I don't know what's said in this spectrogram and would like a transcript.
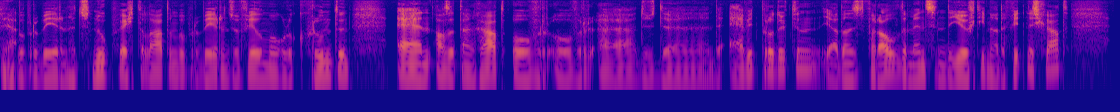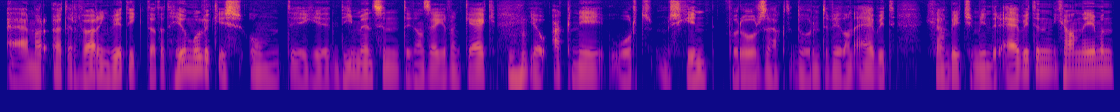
Ja. We proberen het snoep weg te laten, we proberen zoveel mogelijk groenten. En als het dan gaat over, over eh, dus de, de eiwitproducten, ja, dan is het vooral de mensen, de jeugd die naar de fitness gaat. Eh, maar uit ervaring weet ik dat het heel moeilijk is om tegen die mensen te gaan zeggen van kijk, Mhm. jouw acne wordt misschien veroorzaakt door een teveel aan eiwit. Ga een beetje minder eiwitten gaan nemen,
